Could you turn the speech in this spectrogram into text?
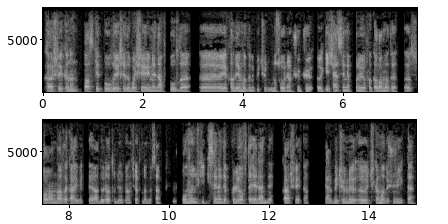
Karşıyaka'nın basketbolda yaşadığı başarıyı neden futbolda e, yakalayamadığını bir türlü bunu soracağım. Çünkü e, geçen sene playoff'a kalamadı. E, son anlarda kaybetti herhalde. Öyle hatırlıyorum yanlış hatırlamıyorsam. Onun önceki iki senede playoff'ta elendi Karşıyaka. Yani bir türlü e, çıkamadı üçüncülükten.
